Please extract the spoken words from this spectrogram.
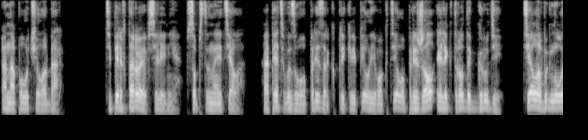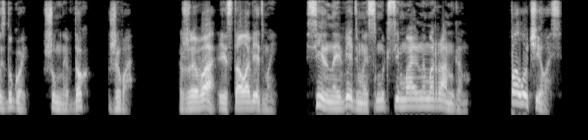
Она получила дар. Теперь второе вселение, в собственное тело. Опять вызвал призрак, прикрепил его к телу, прижал электроды к груди. Тело выгнулось дугой. Шумный вдох. Жива. Жива и стала ведьмой. Сильной ведьмой с максимальным рангом. Получилось.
